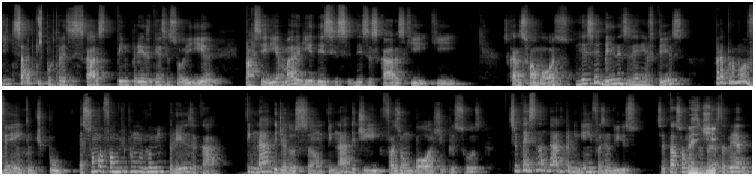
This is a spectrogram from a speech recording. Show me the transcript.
a gente sabe que por trás desses caras tem empresa, tem assessoria, parceria. A maioria desses, desses caras que, que. Os caras famosos receberam esses NFTs para promover. Então, tipo, é só uma forma de promover uma empresa, cara. Tem nada de adoção, tem nada de fazer um board de pessoas. Você não tá ensinando nada para ninguém fazendo isso. Você tá só mostrando, de... tá vendo?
